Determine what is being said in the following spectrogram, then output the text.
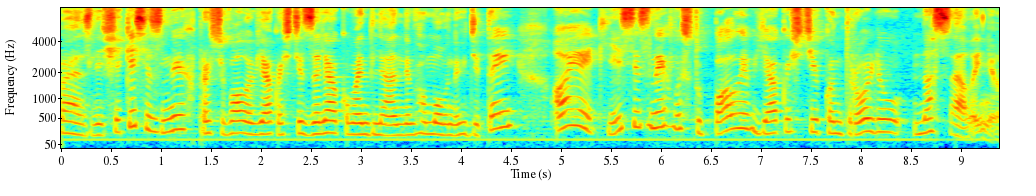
безліч. Якісь із них працювали в якості залякувань для невгамовних дітей, а якісь із них виступали в якості контролю населення.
